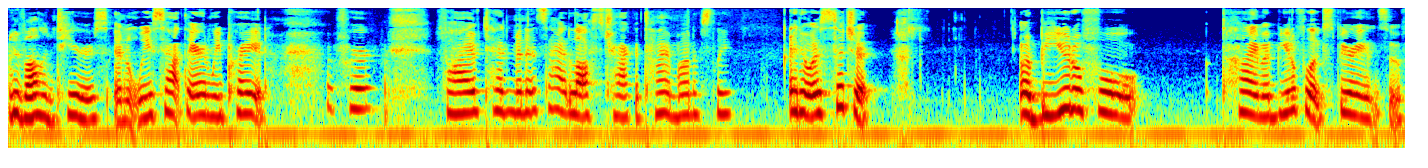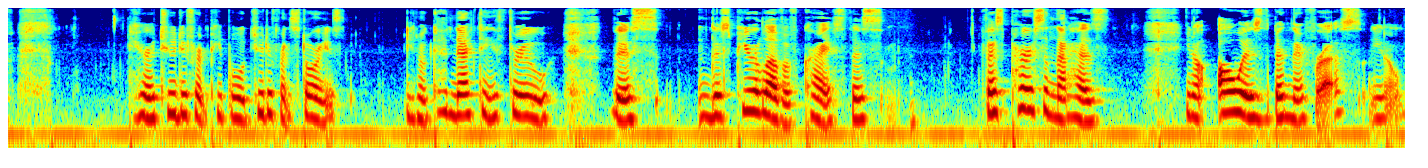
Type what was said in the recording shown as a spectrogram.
and volunteers, and we sat there and we prayed for five ten minutes. I had lost track of time, honestly and it was such a a beautiful time, a beautiful experience of here are two different people, two different stories, you know, connecting through this this pure love of Christ, this this person that has, you know, always been there for us, you know,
